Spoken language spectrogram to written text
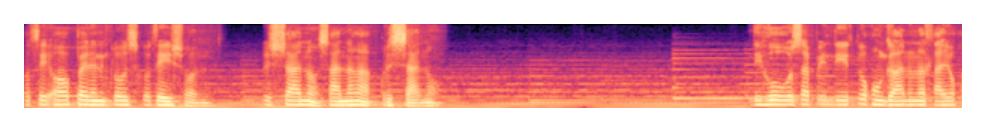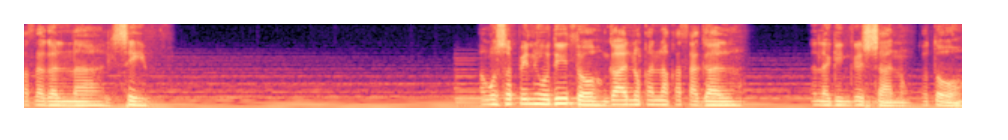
The open and close quotation? Kristiyano. Sana nga, Kristiyano. Hindi ho usapin dito kung gaano na tayo katagal na saved ang usapin ho dito, gaano ka nakatagal na naging kristyanong totoo.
